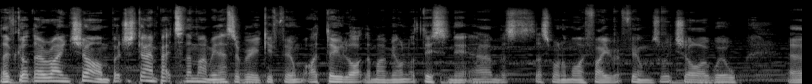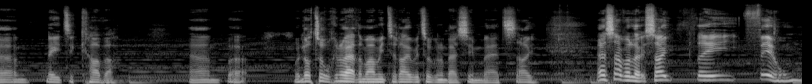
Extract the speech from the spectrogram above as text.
they've got their own charm. But just going back to the Mummy, that's a really good film. I do like the Mummy. I'm not dissing it. Um, that's that's one of my favourite films, which I will um, need to cover. Um, but we're not talking about the Mummy today. We're talking about Sinbad. So let's have a look. So the film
